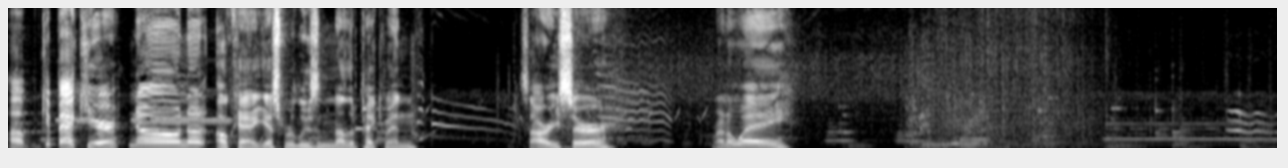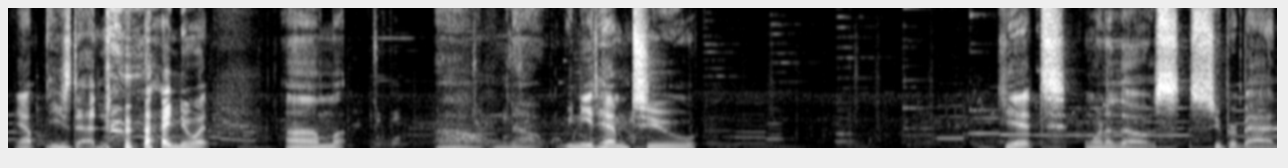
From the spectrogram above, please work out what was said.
Uh, get back here. No, no. Okay, I guess we're losing another Pikmin. Sorry, sir. Run away. Yep, he's dead. I knew it. Um, oh no. We need him to get one of those super bad.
